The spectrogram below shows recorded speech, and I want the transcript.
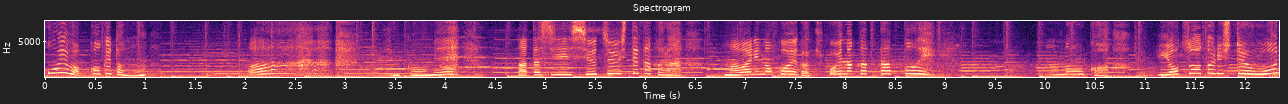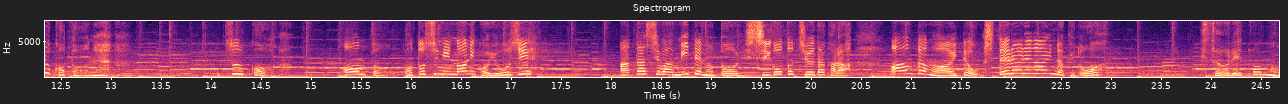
声はかけたの？ああごめん。私集中してたから周りの声が聞こえなかったっぽい。なんか八つ当たりして悪かったわね。つうかあんた私に何か用事？私は見ての通り仕事中だからあんたの相手をしてられないんだけど。それとも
